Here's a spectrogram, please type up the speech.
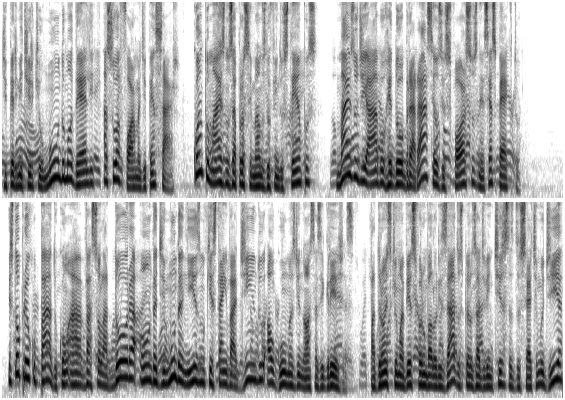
de permitir que o mundo modele a sua forma de pensar. Quanto mais nos aproximamos do fim dos tempos, mais o diabo redobrará seus esforços nesse aspecto. Estou preocupado com a vassoladora onda de mundanismo que está invadindo algumas de nossas igrejas. Padrões que uma vez foram valorizados pelos adventistas do sétimo dia,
